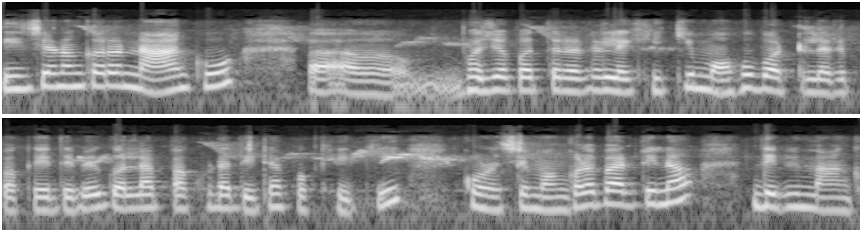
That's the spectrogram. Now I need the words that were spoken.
ଦୁଇ ଜଣଙ୍କର ନାଁକୁ ଭୋଜପତ୍ରରେ ଲେଖିକି ମହୁ ବଟଲରେ ପକାଇଦେବେ ଗୋଲାପ ପାଖୁଡ଼ା ଦୁଇଟା ପକାଇକି କୌଣସି ମଙ୍ଗଳବାର ଦିନ ଦେବୀ ମାଆଙ୍କ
